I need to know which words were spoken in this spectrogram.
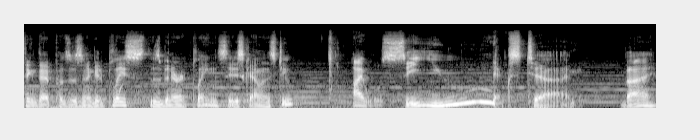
Think that puts us in a good place. This has been Eric playing Cities Skylines 2. I will see you next time. Bye.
